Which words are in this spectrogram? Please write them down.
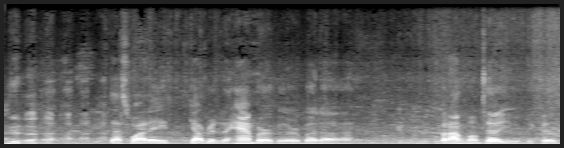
That's why they got rid of the hamburger. But uh, but I'm gonna tell you because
